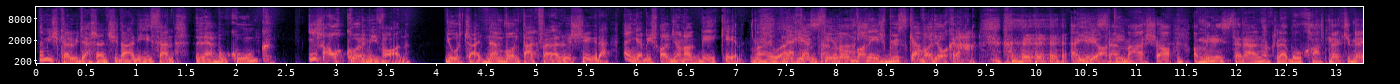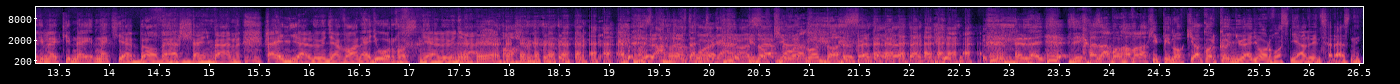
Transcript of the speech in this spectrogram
nem is kell ügyesen csinálni, hiszen lebukunk, és akkor mi van? Gyurcsány, nem vonták felelősségre, engem is hagyjanak békén. Na jó, Nekem célom más. van, és büszke vagyok rá. egészen más. A, a miniszterelnök lebukhat. Neki, neki, neki, neki ebbe a versenyben ennyi előnye van, egy orvosznyi előnye a, az átlagpolgára Pinokkióra gondolsz? ez, egy, ez igazából, ha valaki Pinokki, akkor könnyű egy orvosznyi előnyt szerezni.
